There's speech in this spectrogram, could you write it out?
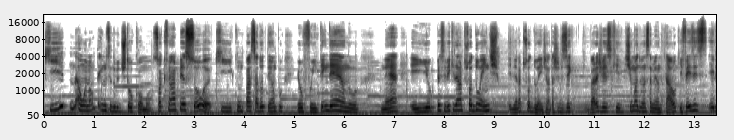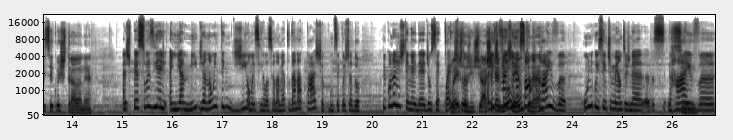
que não, eu não tenho síndrome de Estocolmo. Só que foi uma pessoa que, com o passar do tempo, eu fui entendendo, né? E eu percebi que ele era uma pessoa doente. Ele era uma pessoa doente. A Natasha dizia várias vezes que ele tinha uma doença mental que fez ele sequestrá-la, né? As pessoas e a, e a mídia não entendiam esse relacionamento da Natasha com o sequestrador. Porque quando a gente tem a ideia de um sequestro, Quest, a gente a acha gente que é imagina violento, só né? raiva. Únicos sentimentos, né? Raiva.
